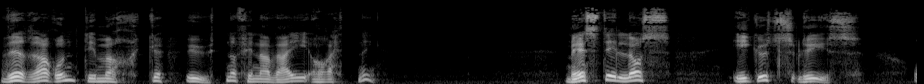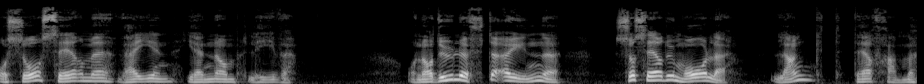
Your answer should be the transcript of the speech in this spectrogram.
virre rundt i mørket uten å finne vei og retning. Vi stiller oss i Guds lys, og så ser vi veien gjennom livet. Og når du løfter øynene, så ser du målet, langt der framme.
